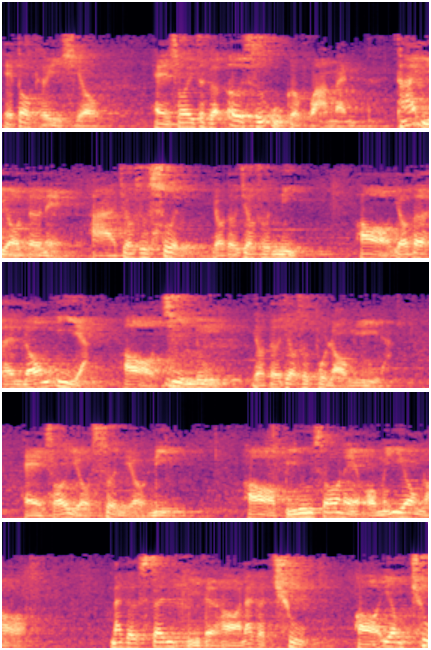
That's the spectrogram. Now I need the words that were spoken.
也都可以修。哎，所以这个二十五个法门，它有的呢，啊，就是顺，有的就是逆，哦，有的很容易呀，哦，进入，有的就是不容易呀。哎，所以有顺有逆，哦，比如说呢，我们用哦那个身体的哈那个触，哦，用触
